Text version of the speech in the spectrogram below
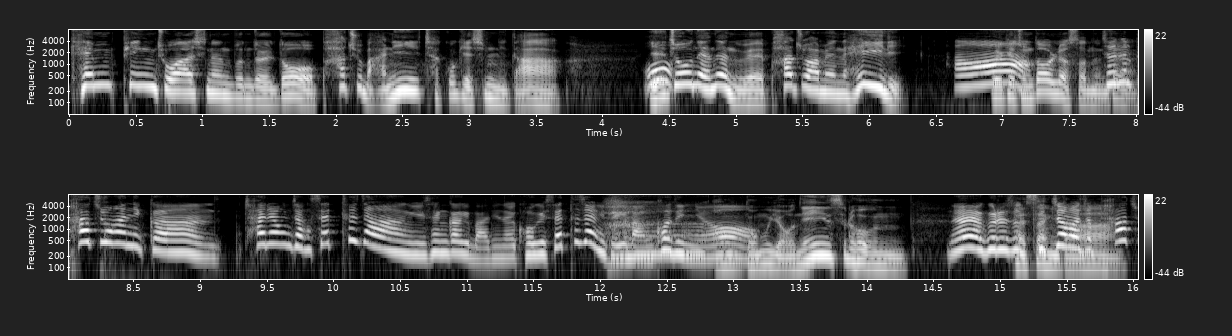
캠핑 좋아하시는 분들도 파주 많이 찾고 계십니다. 어. 예전에는 왜 파주 하면 헤이리 아, 이렇게 좀 떠올렸었는데 저는 파주 하니까 촬영장 세트장이 생각이 많이 나요. 거기 세트장이 되게 많거든요. 아, 너무 연예인스러운 네, 그래서 발상이다. 듣자마자 파주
